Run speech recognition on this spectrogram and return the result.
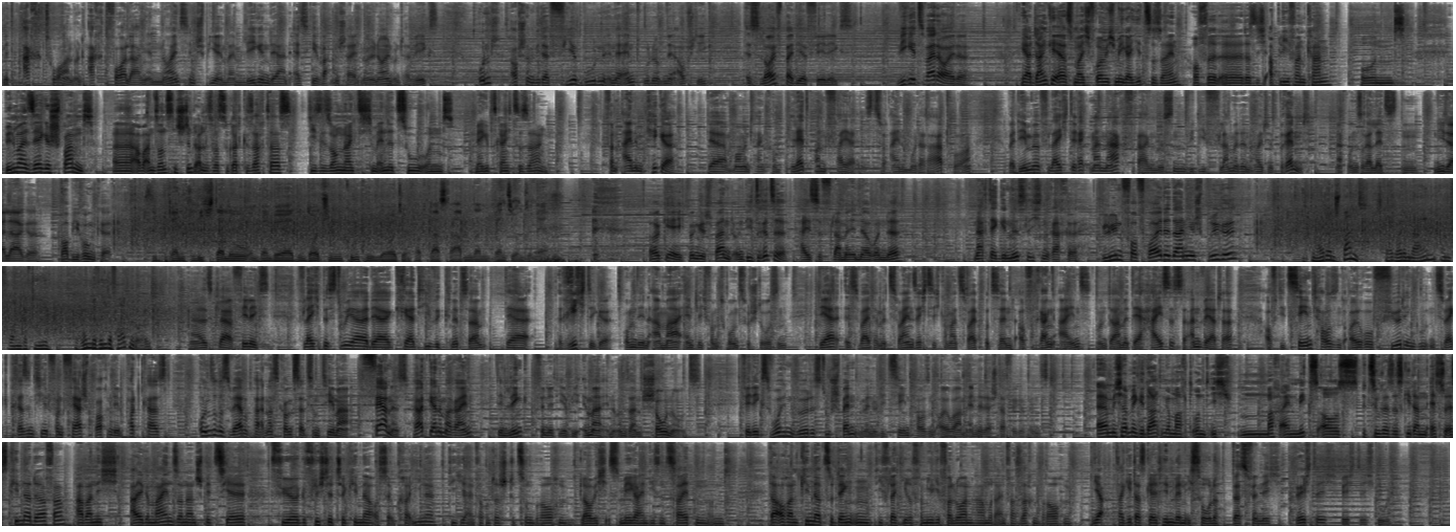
mit acht Toren und acht Vorlagen in 19 Spielen beim legendären SG Wattenscheid 09 unterwegs und auch schon wieder vier Buden in der Endrunde um den Aufstieg. Es läuft bei dir, Felix. Wie geht's weiter heute? Ja, danke erstmal. Ich freue mich mega hier zu sein. Hoffe, äh, dass ich abliefern kann und bin mal sehr gespannt. Äh, aber ansonsten stimmt alles, was du gerade gesagt hast. Die Saison neigt sich dem Ende zu und mehr gibt's gar nicht zu sagen. Von einem Kicker, der momentan komplett on fire ist, zu einem Moderator, bei dem wir vielleicht direkt mal nachfragen müssen, wie die Flamme denn heute brennt nach unserer letzten Niederlage. Bobby Hunke. Sie brennt lichterloh und wenn wir den deutschen Kunku hier heute im Podcast haben, dann brennt sie umso mehr. Okay, ich bin gespannt. Und die dritte heiße Flamme in der Runde. Nach der genüsslichen Rache. Glühen vor Freude, Daniel Sprügel. Ich bin heute entspannt, steige heute mit ein und freue mich auf die runde wilde Fahrt mit euch. Alles klar, Felix. Vielleicht bist du ja der kreative Knipser, der Richtige, um den Amar endlich vom Thron zu stoßen. Der ist weiter mit 62,2% auf Rang 1 und damit der heißeste Anwärter auf die 10.000 Euro für den guten Zweck, präsentiert von Versprochen, dem Podcast unseres Werbepartners Kongster zum Thema Fairness. Hört gerne mal rein. Den Link findet ihr wie immer in unseren Show Notes. Felix, wohin würdest du spenden, wenn du die 10.000 Euro am Ende der Staffel gewinnst? Ähm, ich habe mir Gedanken gemacht und ich mache einen Mix aus, beziehungsweise es geht an SOS Kinderdörfer, aber nicht allgemein, sondern speziell für geflüchtete Kinder aus der Ukraine, die hier einfach Unterstützung brauchen. Glaube ich, ist mega in diesen Zeiten und da auch an Kinder zu denken, die vielleicht ihre Familie verloren haben oder einfach Sachen brauchen. Ja, da geht das Geld hin, wenn ich's hole. Das finde ich richtig, richtig gut.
